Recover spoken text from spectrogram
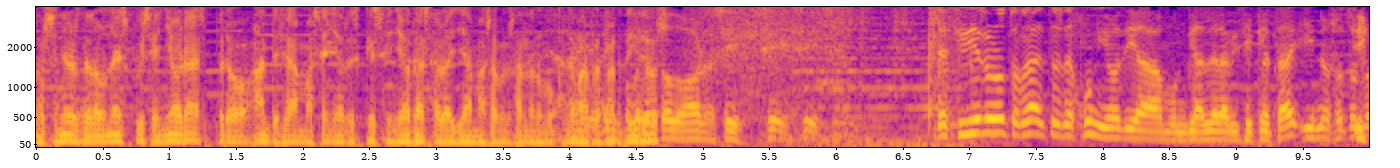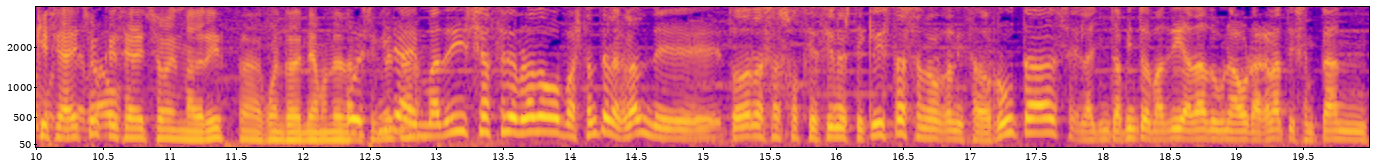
Los señores de la UNESCO y señoras, pero antes eran más señores que señoras, ahora ya más o menos andan un poquito más hay repartidos. todo ahora, sí, sí, sí, sí. Decidieron otorgar el 3 de junio, Día Mundial de la Bicicleta, y nosotros ¿Y lo qué hemos se ha hecho? ¿Qué se ha hecho en Madrid a cuenta del Día Mundial de Pues la Bicicleta? mira, en Madrid se ha celebrado bastante la grande. Todas las asociaciones ciclistas han organizado rutas. El Ayuntamiento de Madrid ha dado una hora gratis en plan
